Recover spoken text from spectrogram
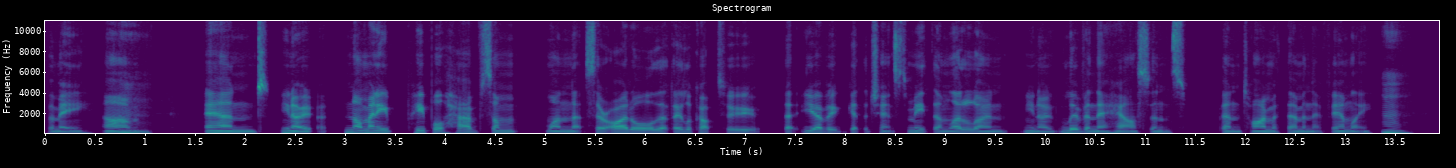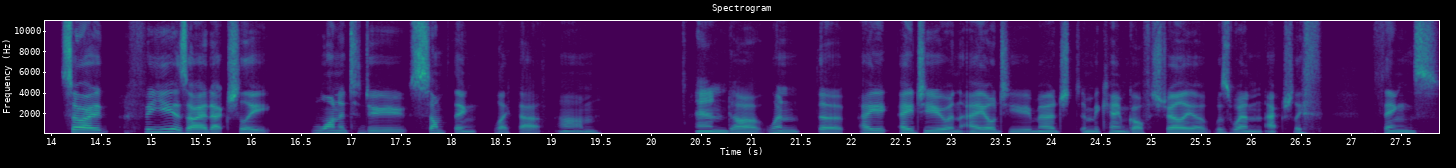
for me. Um, and you know, not many people have someone that's their idol that they look up to that you ever get the chance to meet them, let alone you know live in their house and spend time with them and their family. Mm. So I, for years, I had actually wanted to do something like that. Um, and uh, when the A- AGU and the ALGU merged and became Golf Australia, was when actually things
